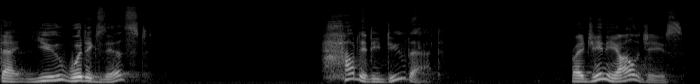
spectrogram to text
that you would exist? How did He do that? Right? Genealogies,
